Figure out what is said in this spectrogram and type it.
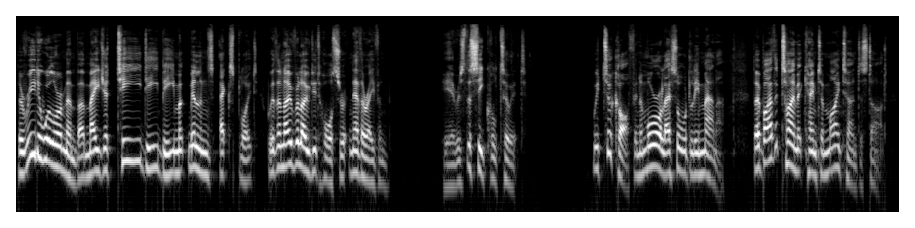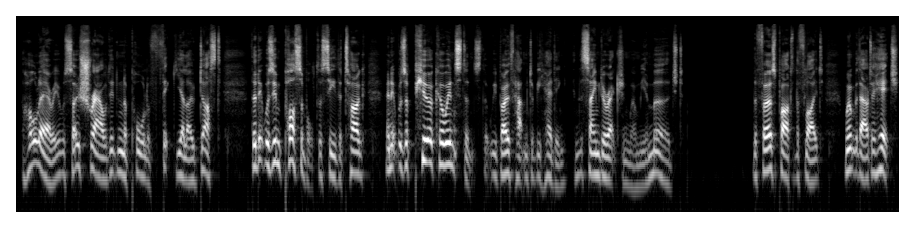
The reader will remember Major T.D.B. Macmillan's exploit with an overloaded hawser at Netheravon. Here is the sequel to it. We took off in a more or less orderly manner, though by the time it came to my turn to start, the whole area was so shrouded in a pall of thick yellow dust that it was impossible to see the tug, and it was a pure coincidence that we both happened to be heading in the same direction when we emerged. The first part of the flight went without a hitch,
